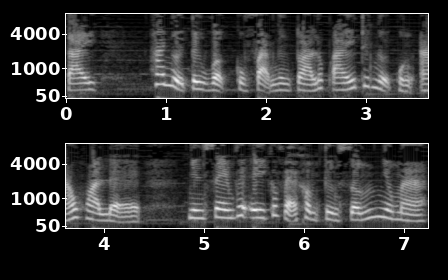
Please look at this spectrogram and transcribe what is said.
tay. Hai người tư vật cùng Phạm Ngân Tòa lúc ấy trên người quần áo hoa lệ, Nhìn xem với y có vẻ không tương xứng, nhưng mà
